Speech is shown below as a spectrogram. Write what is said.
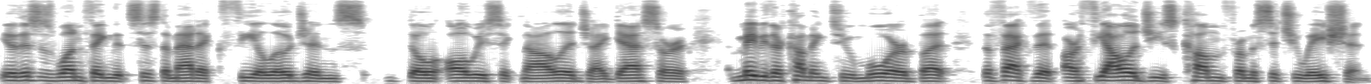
you know this is one thing that systematic theologians don't always acknowledge, I guess, or maybe they're coming to more. But the fact that our theologies come from a situation,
